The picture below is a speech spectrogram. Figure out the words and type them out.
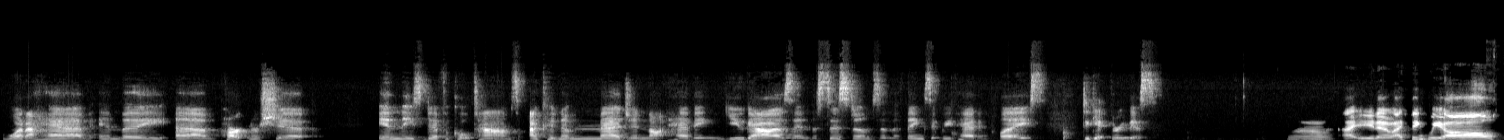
what I have in the um, partnership in these difficult times. I couldn't imagine not having you guys and the systems and the things that we've had in place to get through this. Wow, I, you know, I think we all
